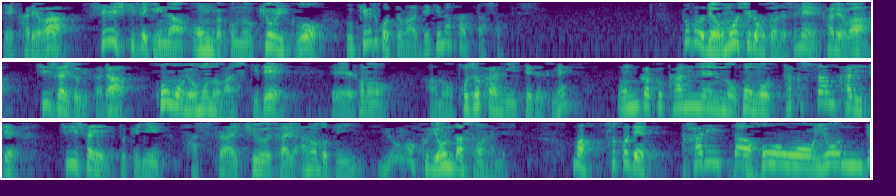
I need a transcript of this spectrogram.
えー彼は正式的な音楽の教育を受けることができなかったそうです。ところで面白いことはですね、彼は小さい時から本を読むのが好きで、えーその、あの、図書館に行ってですね、音楽関連の本をたくさん借りて、小さい時に8歳、9歳、あの時によく読んだそうなんです。まあ、そこで借りた本を読んで、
